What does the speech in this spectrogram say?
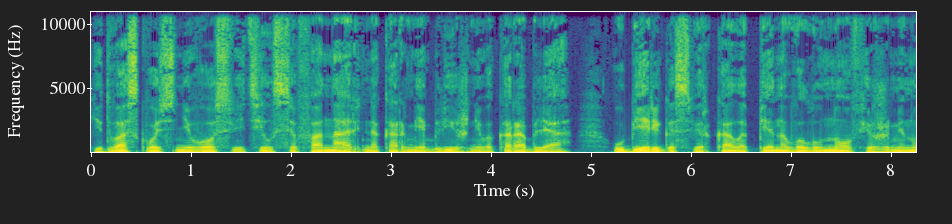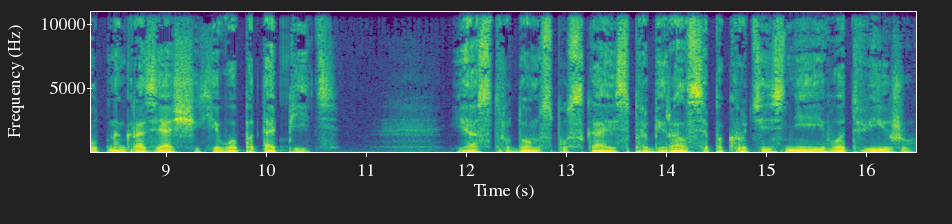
Едва сквозь него светился фонарь на корме ближнего корабля. У берега сверкала пена валунов, ежеминутно грозящих его потопить. Я с трудом спускаясь пробирался по крутизне, и вот вижу.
